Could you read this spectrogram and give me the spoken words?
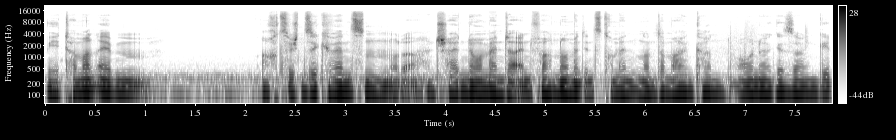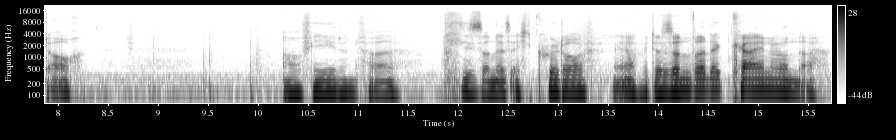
Wie kann man eben auch zwischen Sequenzen oder entscheidende Momente einfach nur mit Instrumenten untermalen kann. Ohne Gesang geht auch. Auf jeden Fall. Die Sonne ist echt cool drauf. Ja, mit der Sonnenbrille kein Wunder.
